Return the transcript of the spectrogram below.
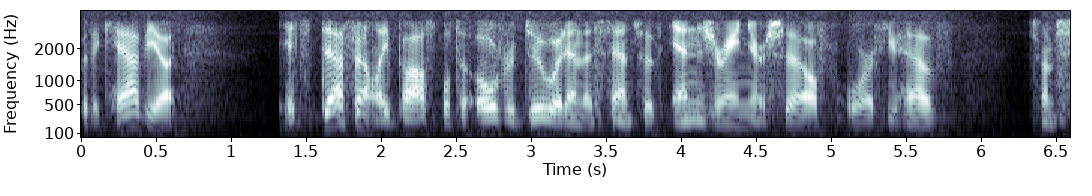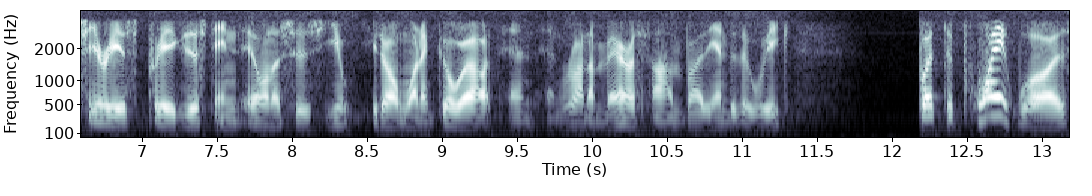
with a caveat it's definitely possible to overdo it in the sense of injuring yourself, or if you have some serious pre-existing illnesses, you, you don't want to go out and, and run a marathon by the end of the week. But the point was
